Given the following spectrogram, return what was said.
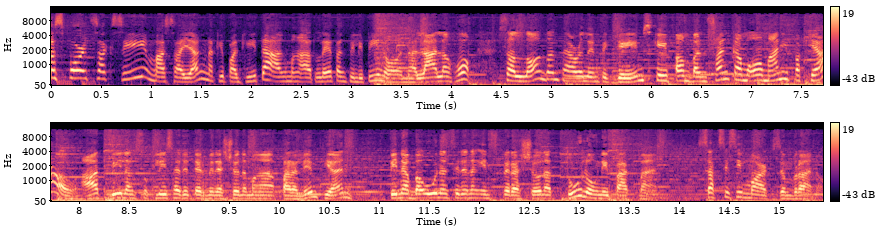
Sa sports saksi, masayang nakipagkita ang mga atletang Pilipino na lalahok sa London Paralympic Games kay pambansang kamoo Manny Pacquiao. At bilang sukli sa determinasyon ng mga Paralympian, pinabaunan sila ng inspirasyon at tulong ni Pacman. Saksi si Mark Zambrano.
